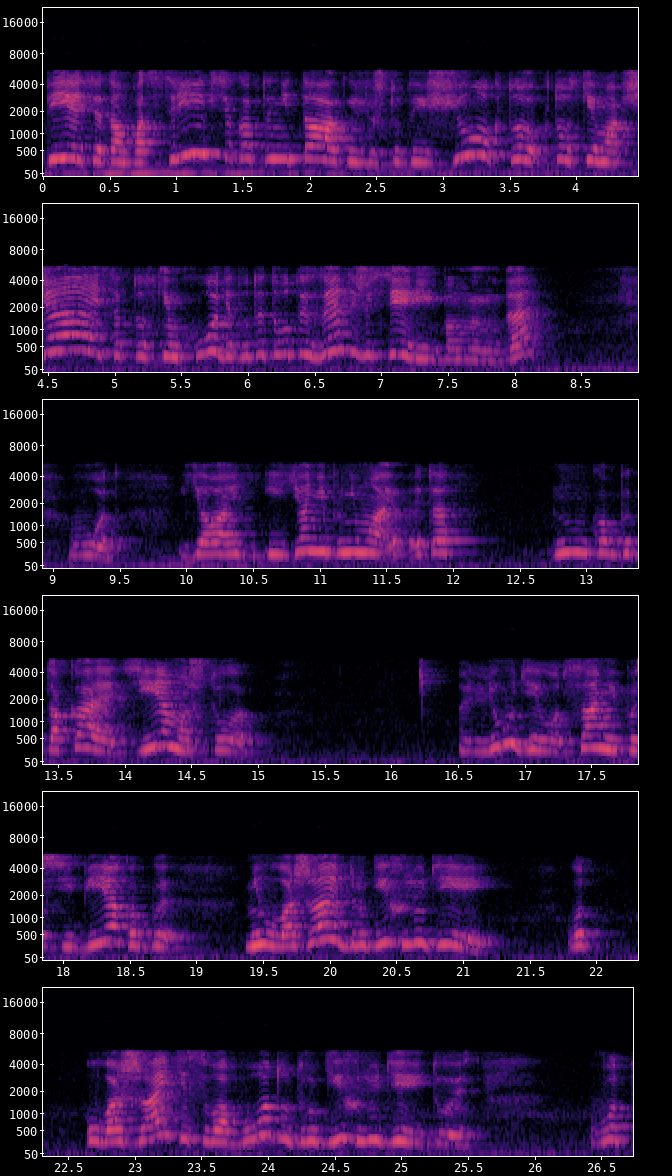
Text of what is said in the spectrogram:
Петя там подстригся как-то не так, или что-то еще, кто, кто с кем общается, кто с кем ходит. Вот это вот из этой же серии, по-моему, да? Вот. Я, и я не понимаю, это, ну, как бы такая тема, что люди вот сами по себе как бы не уважают других людей. Вот уважайте свободу других людей. То есть вот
